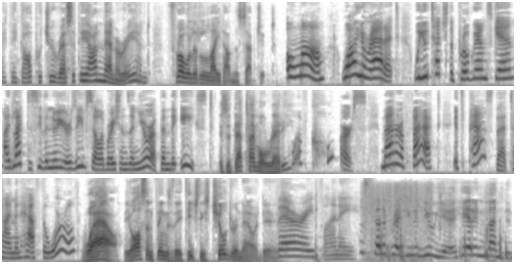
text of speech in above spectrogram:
I think I'll put your recipe on memory and throw a little light on the subject. Oh, Mom, while you're at it, will you touch the program scan? I'd like to see the New Year's Eve celebrations in Europe and the East. Is it that time already? Well, of course. Matter of fact, it's past that time in half the world. Wow, the awesome things they teach these children nowadays. Very funny. Celebrating the New Year here in London.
